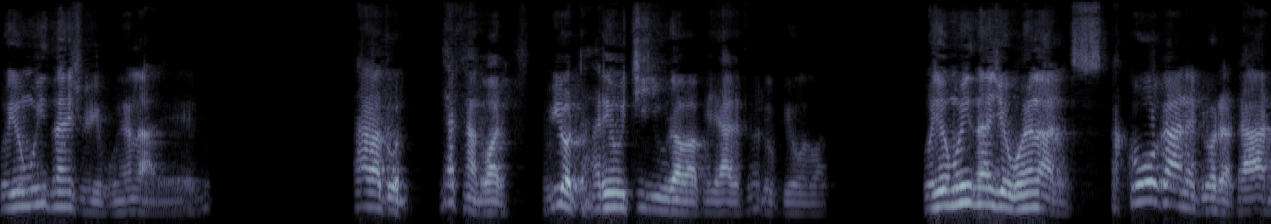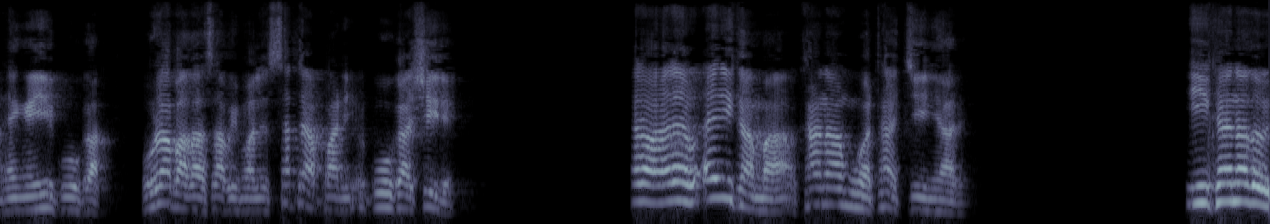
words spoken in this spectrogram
ဘုယုံမူကြီးသန်းရွှေဝင်လာတယ်လို့အဲ့ဒါတော့လက်ခံသွားတယ်ပြီးတော့ဒါတွေကိုကြည်ယူတာပါခင်ဗျားတဲ့လို့ပြောသွားဘုယုံမူကြီးသန်းရွှေဝင်လာတယ်အကိုကနဲ့ပြောတာဒါကနိုင်ငံရေးအကိုကဗုဒ္ဓဘာသာစာပေမှာလဲစတ္တပါဏိအကိုကရှိတယ်အဲ့တော့အဲ့ဒီကမှာအခမ်းအနားမှုကထကြည်ညာတယ်ဒီခမ်းနားတို့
